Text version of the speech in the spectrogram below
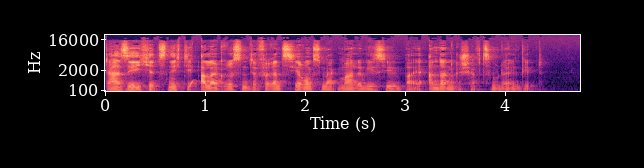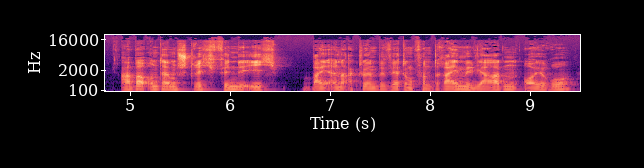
Da sehe ich jetzt nicht die allergrößten Differenzierungsmerkmale, wie es sie bei anderen Geschäftsmodellen gibt. Aber unterm Strich finde ich, bei einer aktuellen Bewertung von 3 Milliarden Euro,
